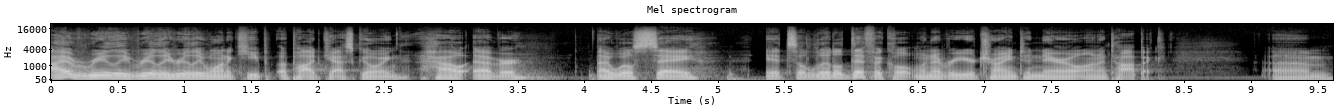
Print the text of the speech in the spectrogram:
I really, really, really want to keep a podcast going. However, I will say it's a little difficult whenever you're trying to narrow on a topic. Um,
